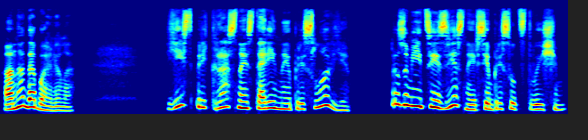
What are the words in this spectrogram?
она добавила. «Есть прекрасное старинное присловие, разумеется, известное всем присутствующим.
